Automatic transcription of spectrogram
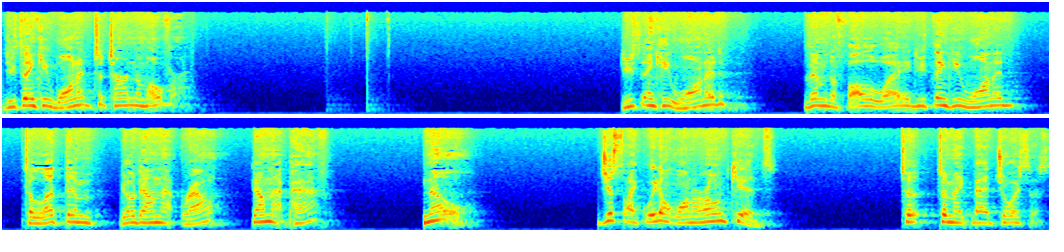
Do you think he wanted to turn them over? Do you think he wanted them to fall away? Do you think he wanted to let them go down that route, down that path? No. Just like we don't want our own kids to, to make bad choices,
